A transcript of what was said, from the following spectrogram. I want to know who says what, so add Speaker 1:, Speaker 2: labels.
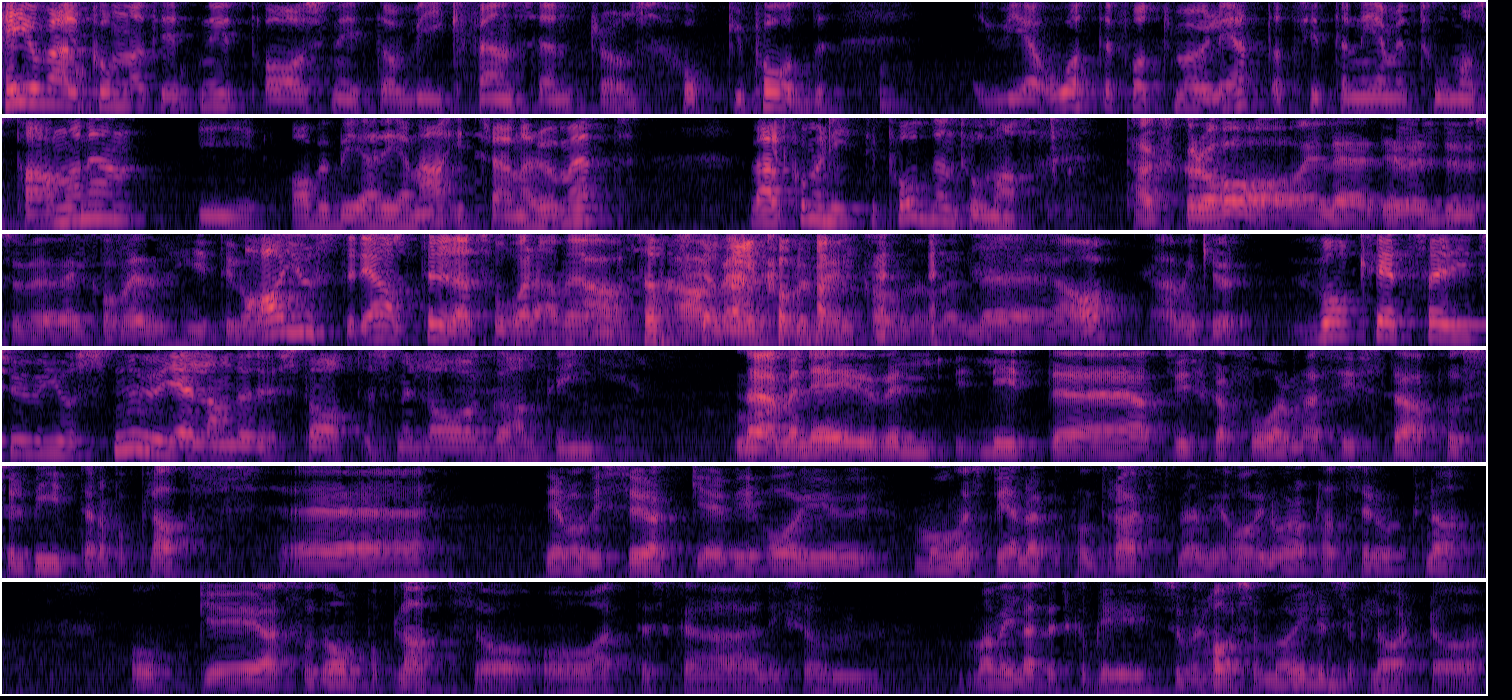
Speaker 1: Hej och välkomna till ett nytt avsnitt av Vik Fan Centrals Hockeypodd. Vi har åter fått möjlighet att sitta ner med Thomas Pannanen i ABB Arena i tränarrummet. Välkommen hit till podden Thomas.
Speaker 2: Tack ska du ha, eller det är väl du som är välkommen hit till oss?
Speaker 1: Ja just det, det är alltid det där svåra. Vem
Speaker 2: ja,
Speaker 1: som ska
Speaker 2: ja, vem
Speaker 1: välkomna.
Speaker 2: Välkomna men det, ja, ja, men kul.
Speaker 1: Vad kretsar i tur just nu gällande status med lag och allting?
Speaker 2: Nej men det är ju väl lite att vi ska få de här sista pusselbitarna på plats. Eh, det är vad vi söker. Vi har ju många spelare på kontrakt men vi har ju några platser öppna. Och eh, att få dem på plats och, och att det ska liksom... Man vill att det ska bli så bra som möjligt såklart. Och,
